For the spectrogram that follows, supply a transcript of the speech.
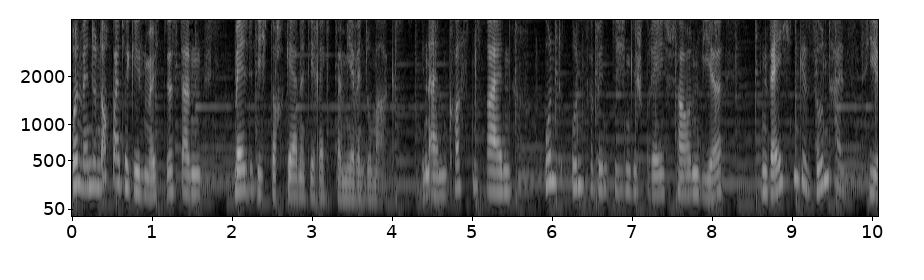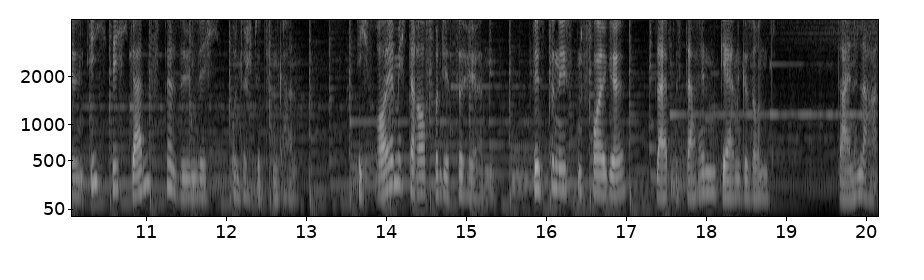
Und wenn du noch weitergehen möchtest, dann melde dich doch gerne direkt bei mir, wenn du magst. In einem kostenfreien und unverbindlichen Gespräch schauen wir, in welchen Gesundheitszielen ich dich ganz persönlich unterstützen kann. Ich freue mich darauf, von dir zu hören. Bis zur nächsten Folge. Bleib bis dahin gern gesund deine Lahn.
